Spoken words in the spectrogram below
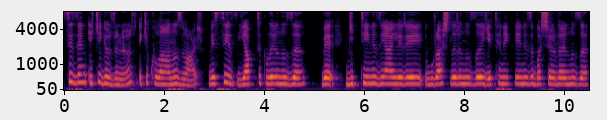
Sizin iki gözünüz, iki kulağınız var ve siz yaptıklarınızı ve gittiğiniz yerleri, uğraşlarınızı, yeteneklerinizi, başarılarınızı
